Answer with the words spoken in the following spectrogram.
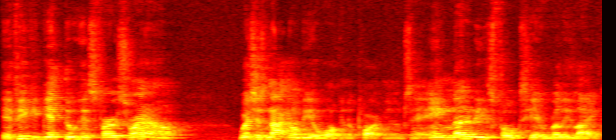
If he could get through his first round, which is not going to be a walk in the park, you know what I'm saying? Ain't none of these folks here really like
